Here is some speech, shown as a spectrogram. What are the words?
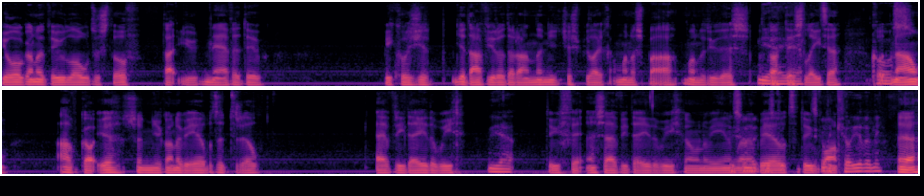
You're gonna do loads of stuff that you'd never do." Because you'd, you'd have your other hand and you'd just be like, I'm gonna spar, I'm gonna do this, I've Yeah, got this yeah. later. But now I've got you, so you're gonna be able to drill every day of the week, Yeah, do fitness every day of the week. You know what I mean? I'm He's gonna, gonna- be able to do one. kill you, isn't he? Yeah,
